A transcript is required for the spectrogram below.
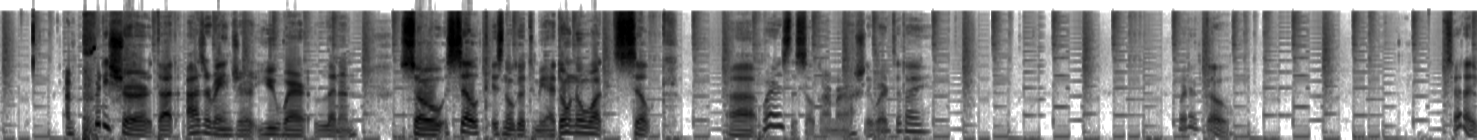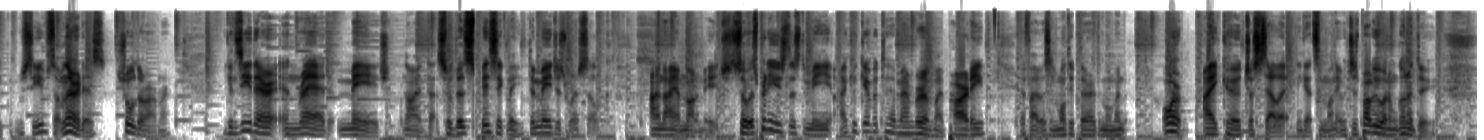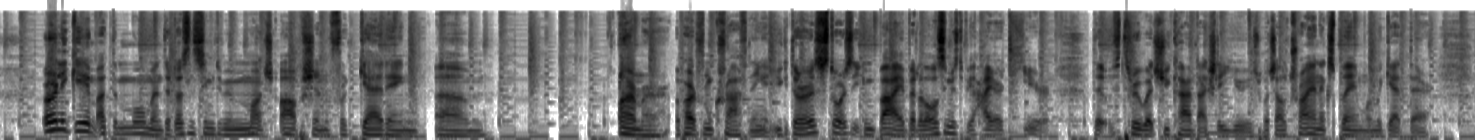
I'm pretty sure that as a ranger, you wear linen. So silk is no good to me. I don't know what silk... Uh, where is the silk armor, actually? Where did I... Where'd it go? Said I received some. There it is. Shoulder armor. You can see there in red, mage. Now, that, so this basically, the mages wear silk, and I am not a mage. So it's pretty useless to me. I could give it to a member of my party if I was in multiplayer at the moment, or I could just sell it and get some money, which is probably what I'm going to do. Early game at the moment, there doesn't seem to be much option for getting um, armor apart from crafting it. You, there is stores that you can buy, but it all seems to be higher tier that, through which you can't actually use, which I'll try and explain when we get there.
